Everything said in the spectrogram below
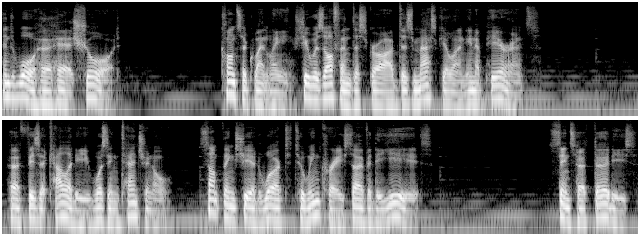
and wore her hair short. Consequently, she was often described as masculine in appearance. Her physicality was intentional, something she had worked to increase over the years. Since her 30s,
